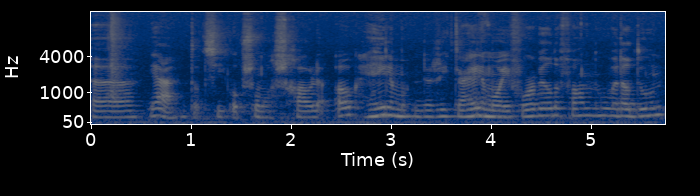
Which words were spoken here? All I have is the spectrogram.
Eh, ja, dat zie ik op sommige scholen ook. Hele, daar zie ik daar hele mooie voorbeelden van hoe we dat doen.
